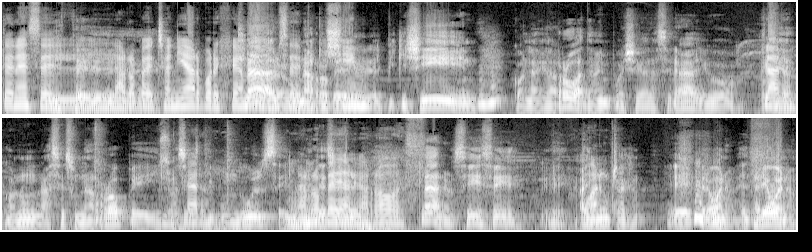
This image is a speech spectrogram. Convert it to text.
tenés el- el- la ropa de chañar, por ejemplo, el Claro, de una ropa, el piquillín, con la algarroba también puedes llegar a hacer algo. Claro. Con un, haces una ropa y Sí, lo haces claro. tipo un dulce. y La ropa de algarrobas. Claro, sí, sí. eh, hay muchas. Eh, pero bueno, estaría bueno.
